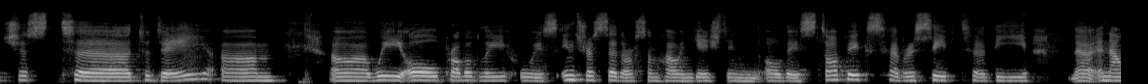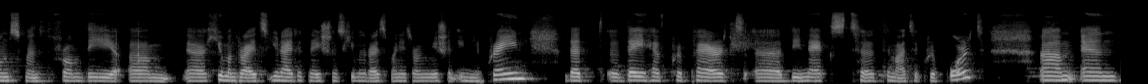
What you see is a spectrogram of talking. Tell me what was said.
just today, um, we all probably who is interested or somehow engaged in all these topics have received the Uh, announcement from the um, uh, Human Rights, United Nations Human Rights Monitoring Mission in Ukraine that uh, they have prepared uh, the next uh, thematic report. Um, and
